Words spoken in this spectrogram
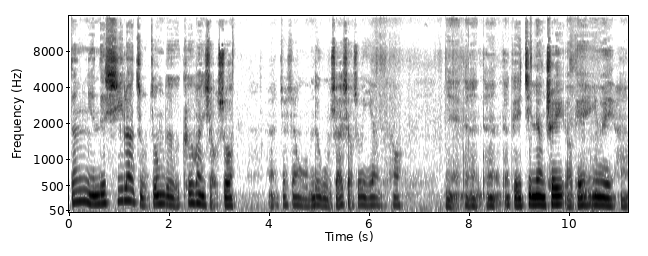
当年的希腊祖宗的科幻小说，啊，就像我们的武侠小说一样的哈。哦哎，他他他可以尽量吹，OK，因为啊，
